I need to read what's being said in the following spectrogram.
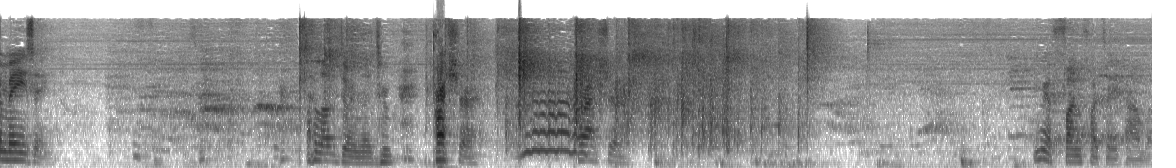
Amazing. I love doing that. too. Pressure. Pressure. Give me a fun forte combo.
